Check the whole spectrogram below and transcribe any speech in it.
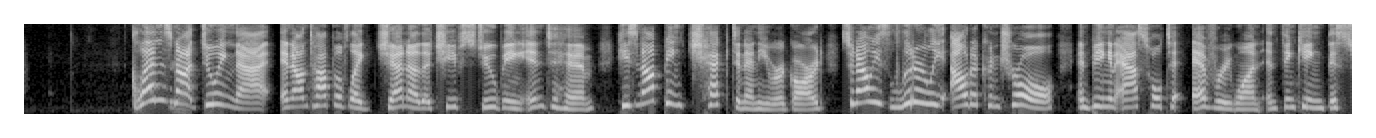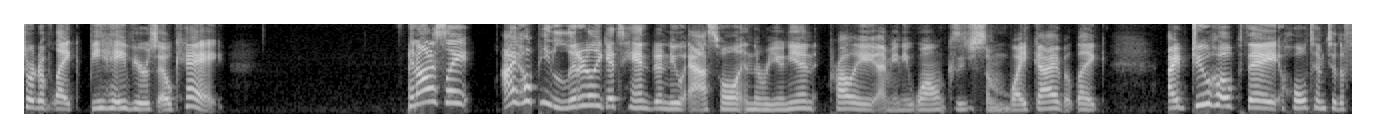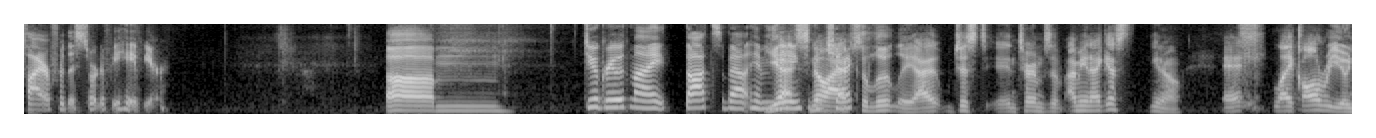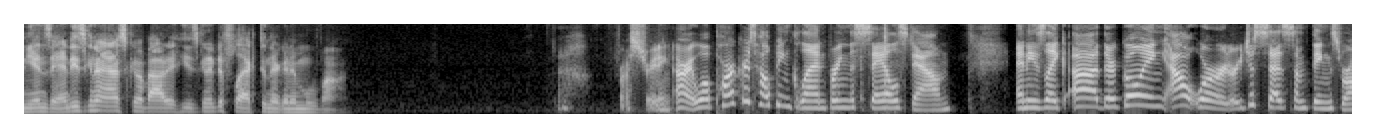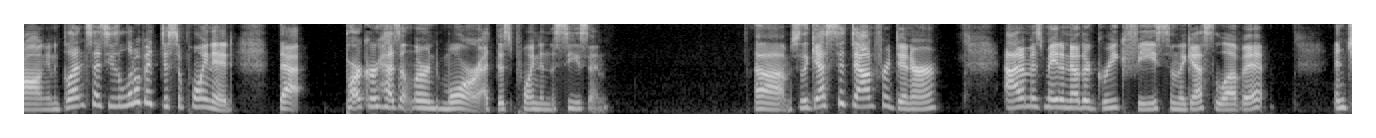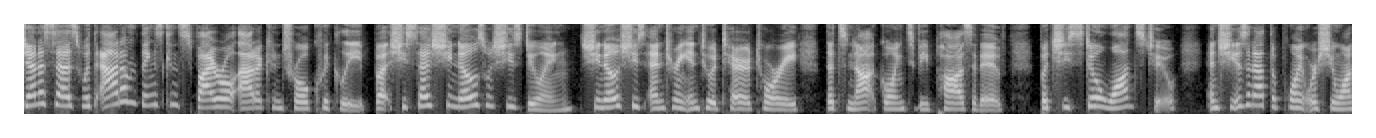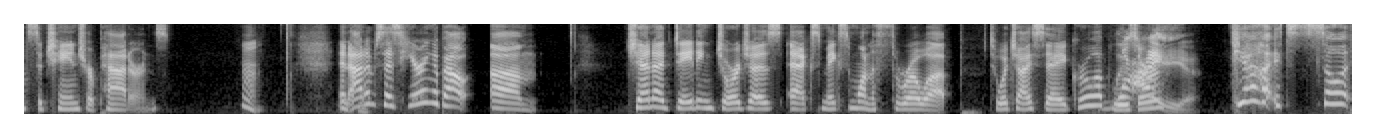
Glenn's not doing that. And on top of like Jenna, the chief stew being into him, he's not being checked in any regard. So now he's literally out of control and being an asshole to everyone and thinking this sort of like behavior's okay. And honestly, I hope he literally gets handed a new asshole in the reunion. Probably, I mean, he won't because he's just some white guy, but like, I do hope they hold him to the fire for this sort of behavior. Um. Do you agree with my thoughts about him? needing Yes. No. Absolutely. I just in terms of. I mean, I guess you know, eh, like all reunions, Andy's going to ask him about it. He's going to deflect, and they're going to move on. Frustrating. All right. Well, Parker's helping Glenn bring the sails down. And he's like, uh, they're going outward, or he just says some things wrong. And Glenn says he's a little bit disappointed that Parker hasn't learned more at this point in the season. Um, so the guests sit down for dinner. Adam has made another Greek feast, and the guests love it. And Jenna says, with Adam, things can spiral out of control quickly, but she says she knows what she's doing. She knows she's entering into a territory that's not going to be positive, but she still wants to. And she isn't at the point where she wants to change her patterns. Hmm. And Adam says, hearing about um, Jenna dating Georgia's ex makes him want to throw up. To which I say, grow up, loser. Why? Yeah, it's so.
